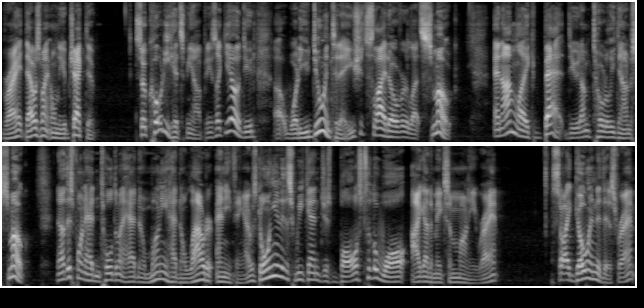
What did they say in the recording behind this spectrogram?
right? That was my only objective. So Cody hits me up and he's like, yo, dude, uh, what are you doing today? You should slide over, let's smoke. And I'm like, bet, dude, I'm totally down to smoke. Now, at this point, I hadn't told him I had no money, I had no loud or anything. I was going into this weekend just balls to the wall. I got to make some money, right? So I go into this, right?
